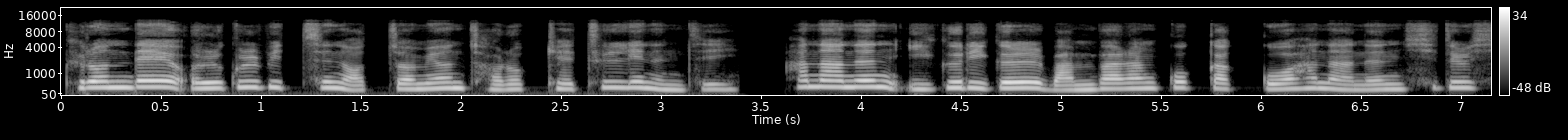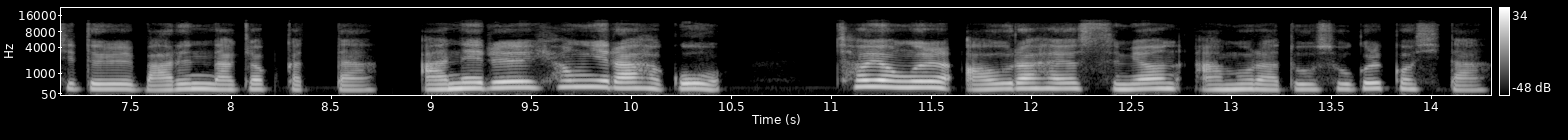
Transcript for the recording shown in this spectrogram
그런데 얼굴빛은 어쩌면 저렇게 틀리는지. 하나는 이글이글 만발한 꽃 같고 하나는 시들시들 마른 낙엽 같다. 아내를 형이라 하고 처형을 아우라 하였으면 아무라도 속을 것이다.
